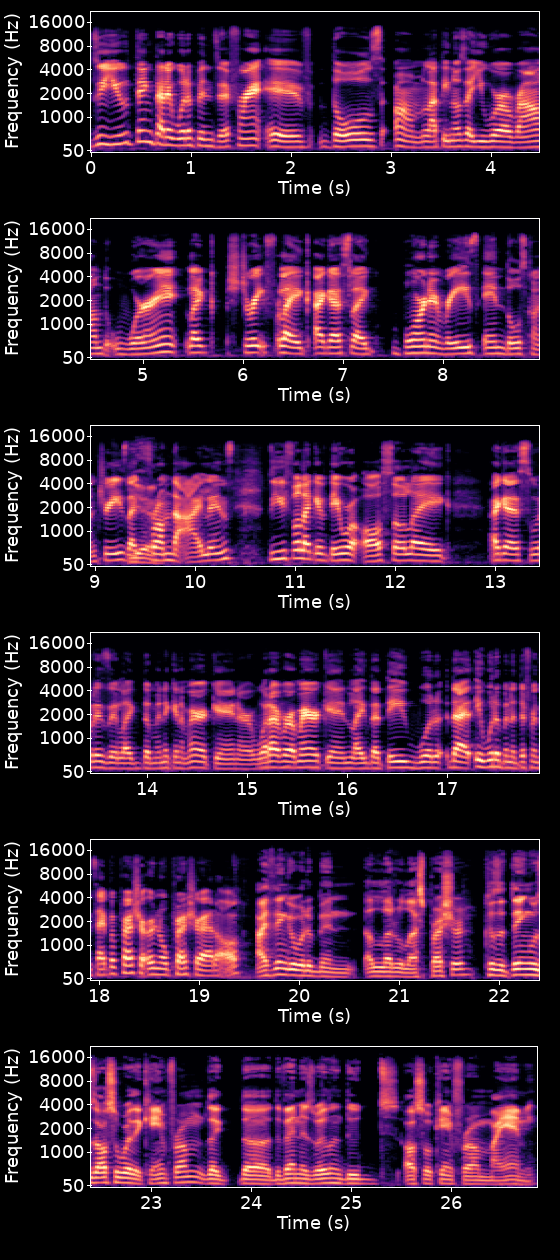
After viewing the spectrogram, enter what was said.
Do you think that it would have been different if those um, Latinos that you were around weren't like straight, like I guess like born and raised in those countries, like Yeah. from the islands? Do you feel like if they were also like, I guess what is it like Dominican American or whatever American, like that they would that it would have been a different type of pressure or no pressure at all? I think it would have been a little less pressure because the thing was also where they came from. Like the the Venezuelan dudes also came from Miami,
